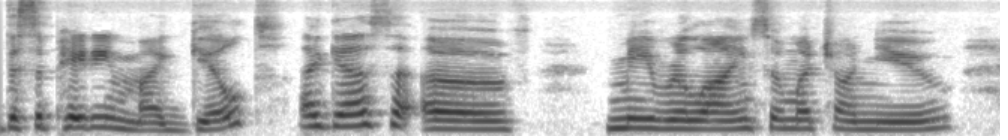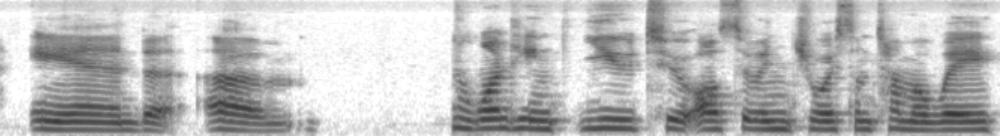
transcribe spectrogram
dissipating my guilt, I guess, of me relying so much on you and um, wanting you to also enjoy some time away,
